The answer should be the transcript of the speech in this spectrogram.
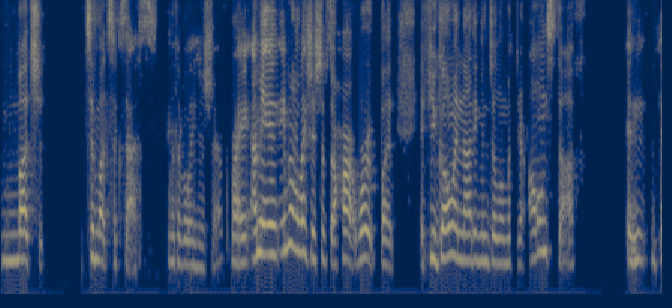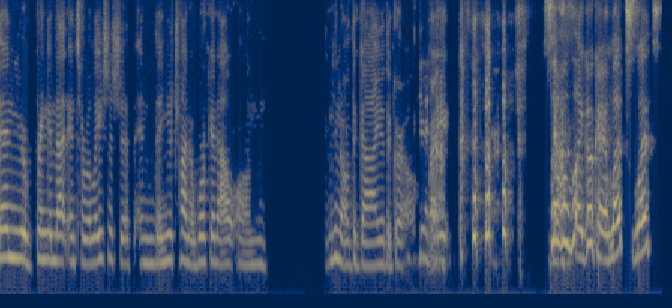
much to much success with a relationship, right? I mean, even relationships are hard work, but if you go and not even dealing with your own stuff, and then you're bringing that into relationship, and then you're trying to work it out on, you know, the guy or the girl, yeah. right? so yeah. I was like, okay, let's let's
